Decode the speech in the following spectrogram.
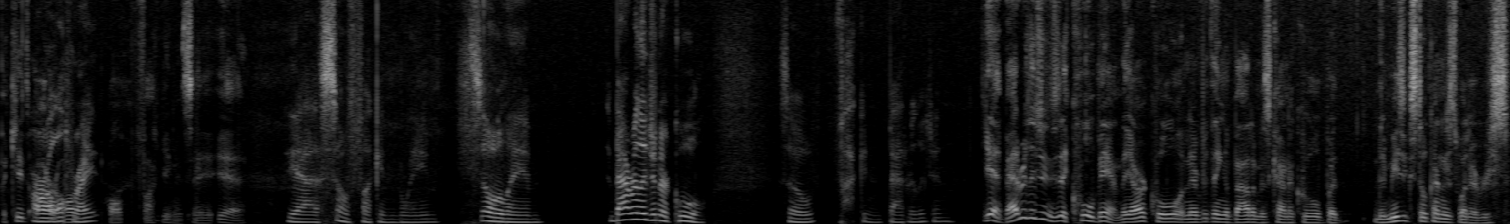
The kids Are alt alt right? Alt, fuck, even say it. Yeah. Yeah, so fucking lame. So lame. Bad Religion are cool. So fucking Bad Religion. Yeah, Bad Religion is a cool band. They are cool, and everything about them is kind of cool. But their music's still kind of just whatever's.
